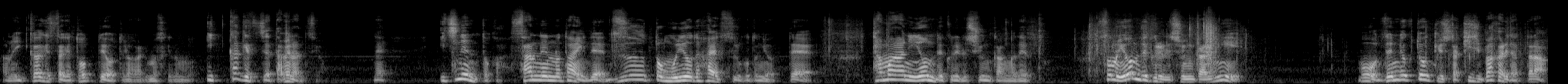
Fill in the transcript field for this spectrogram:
あの1ヶ月だけ取ってよってのがありますけども1ヶ月じゃダメなんですよ。ね。1年とか3年の単位でずっと無料で配布することによってたまに読んでくれる瞬間が出る。とその読んでくれる瞬間にもう全力投球した記事ばかりだったら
